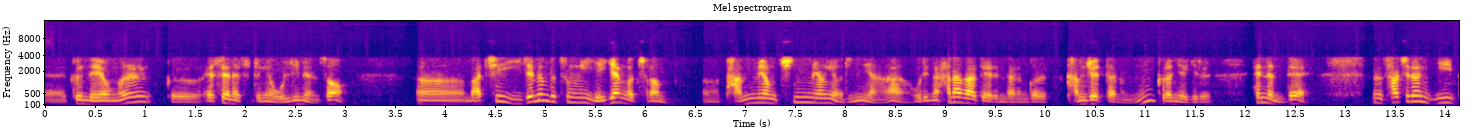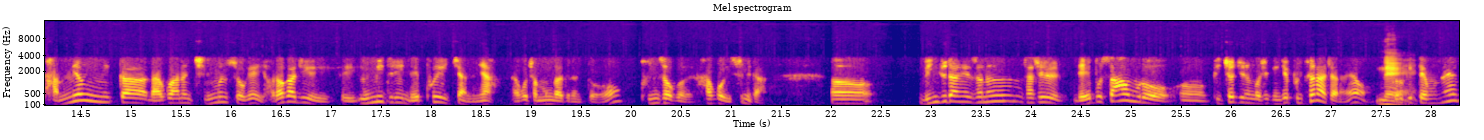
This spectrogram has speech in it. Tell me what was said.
에, 그 내용을 그 SNS 등에 올리면서 어, 마치 이재명 대통령이 얘기한 것처럼 어, 반명 친명이 어딨냐 우리는 하나가 돼야 된다는 걸 강조했다는 그런 얘기를 했는데 사실은 이 반명입니까라고 하는 질문 속에 여러 가지 의미들이 내포해 있지 않느냐라고 전문가들은 또 분석을 하고 있습니다. 어, 민주당에서는 사실 내부 싸움으로 어, 비춰지는 것이 굉장히 불편하잖아요. 네. 그렇기 때문에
